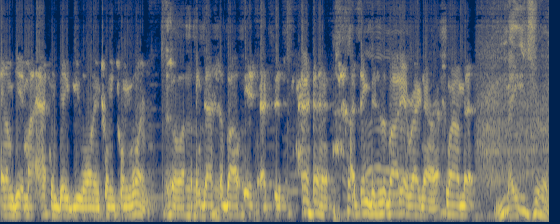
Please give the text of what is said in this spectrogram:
and I'm getting my acting debut on in 2021. So I think that's about it at this. I think this is about it right now. That's where I'm at. Major.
